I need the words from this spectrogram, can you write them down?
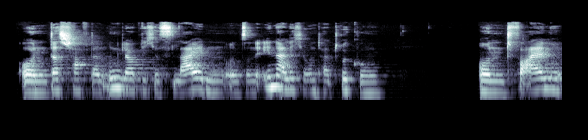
Und das schafft dann unglaubliches Leiden und so eine innerliche Unterdrückung. Und vor allem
